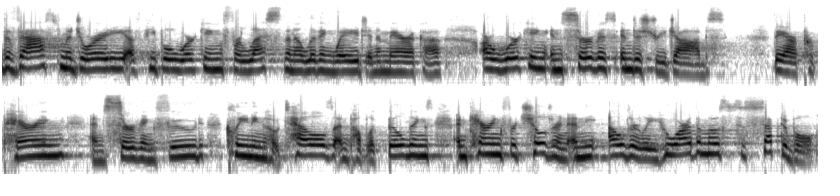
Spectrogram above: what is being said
The vast majority of people working for less than a living wage in America are working in service industry jobs they are preparing and serving food, cleaning hotels and public buildings, and caring for children and the elderly who are the most susceptible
